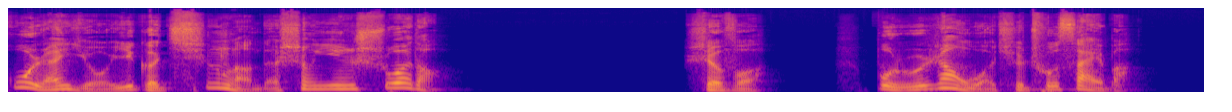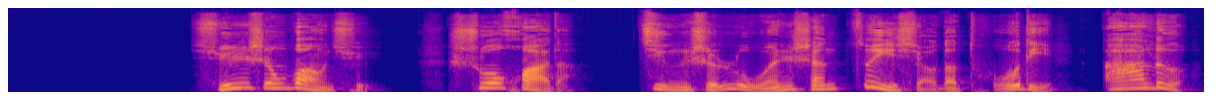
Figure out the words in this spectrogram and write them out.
忽然有一个清朗的声音说道：“师傅，不如让我去出赛吧。”循声望去，说话的竟是陆文山最小的徒弟阿乐。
